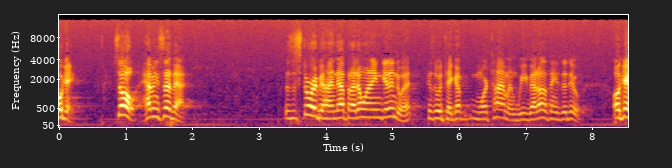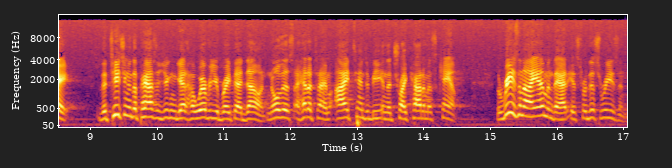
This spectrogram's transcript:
Okay, so having said that, there's a story behind that, but I don't want to even get into it because it would take up more time and we've got other things to do. Okay, the teaching of the passage you can get however you break that down. Know this ahead of time. I tend to be in the trichotomous camp. The reason I am in that is for this reason.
